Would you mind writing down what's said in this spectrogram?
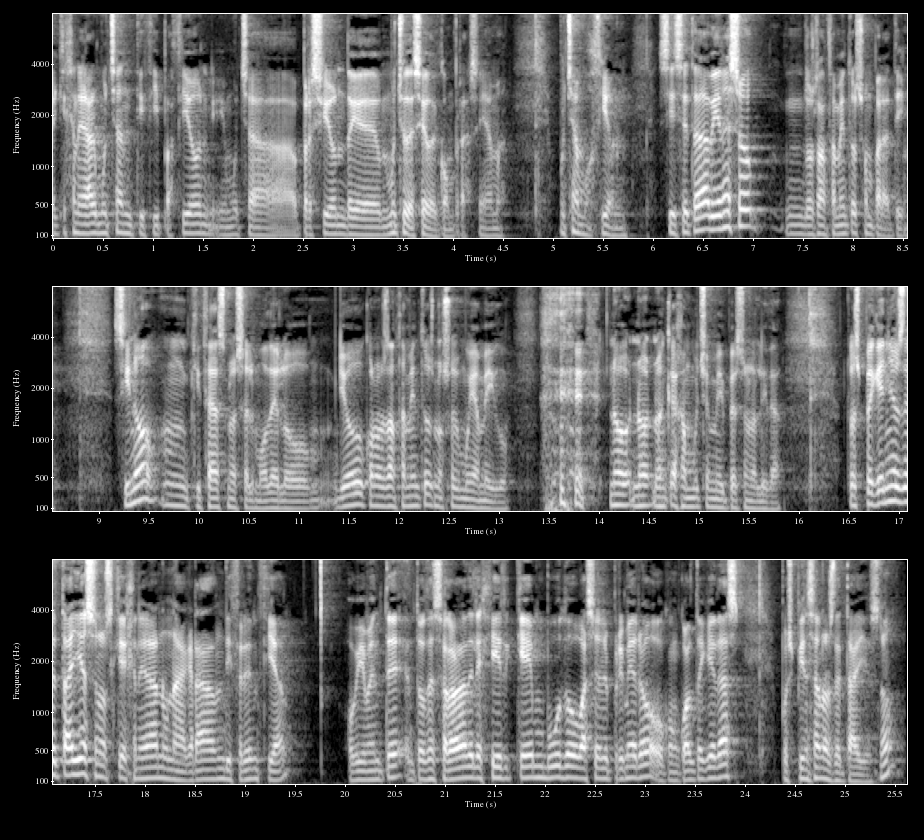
hay que generar mucha anticipación y mucha presión de, mucho deseo de compra, se llama. Mucha emoción. Si se te da bien eso, los lanzamientos son para ti. Si no, mm, quizás no es el modelo. Yo con los lanzamientos no soy muy amigo. no, no, no encaja mucho en mi personalidad. Los pequeños detalles son los que generan una gran diferencia obviamente. Entonces, a la hora de elegir qué embudo va a ser el primero o con cuál te quedas, pues piensa en los detalles, ¿no?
